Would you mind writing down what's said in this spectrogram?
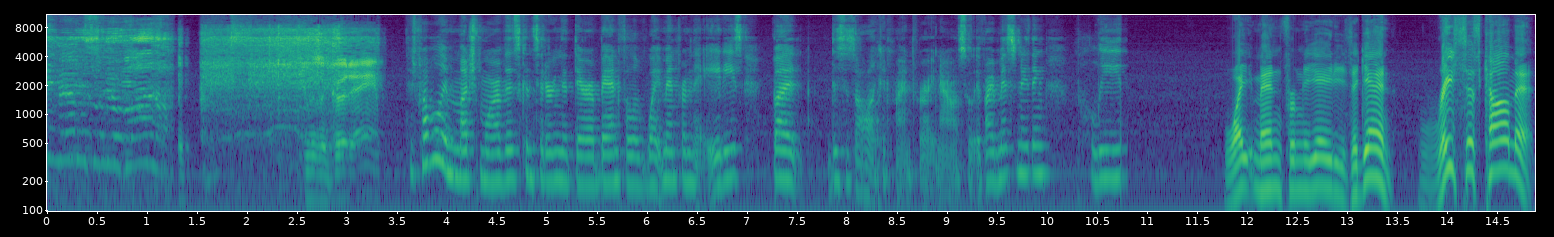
The remaining members of Nirvana. He was a good aim. There's probably much more of this considering that they're a band full of white men from the 80s, but this is all I can find for right now. So if I missed anything, please. White men from the 80s. Again, racist comment.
